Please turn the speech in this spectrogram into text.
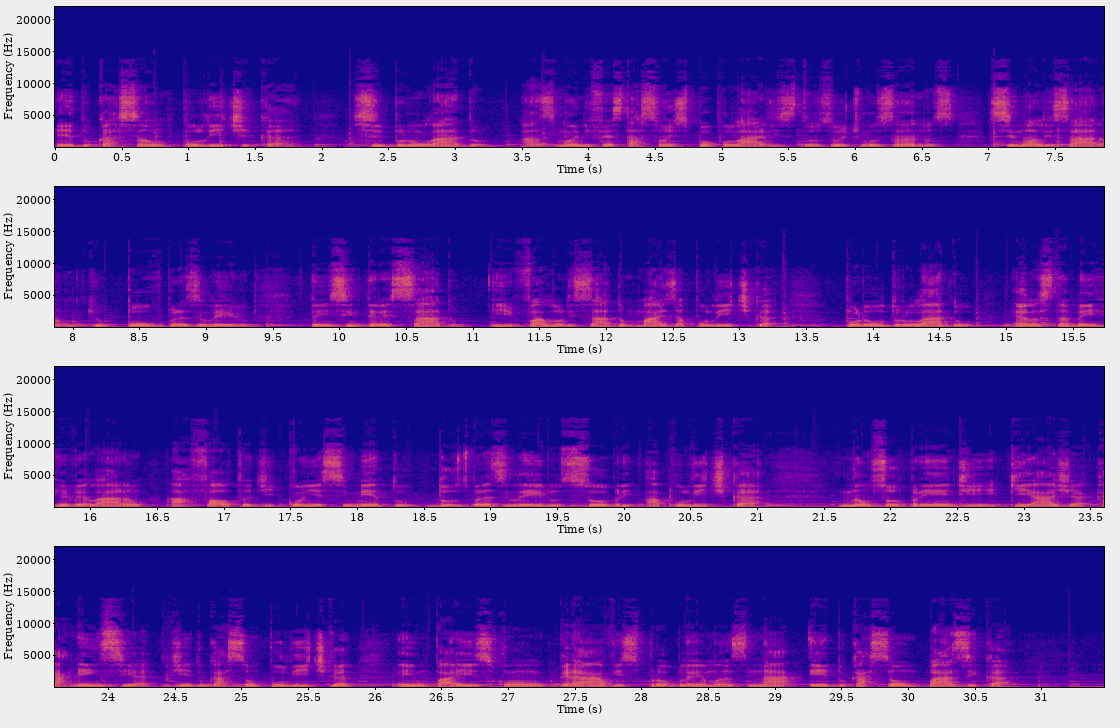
Educação política. Se, por um lado, as manifestações populares dos últimos anos sinalizaram que o povo brasileiro tem se interessado e valorizado mais a política, por outro lado, elas também revelaram a falta de conhecimento dos brasileiros sobre a política. Não surpreende que haja carência de educação política em um país com graves problemas na educação básica.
